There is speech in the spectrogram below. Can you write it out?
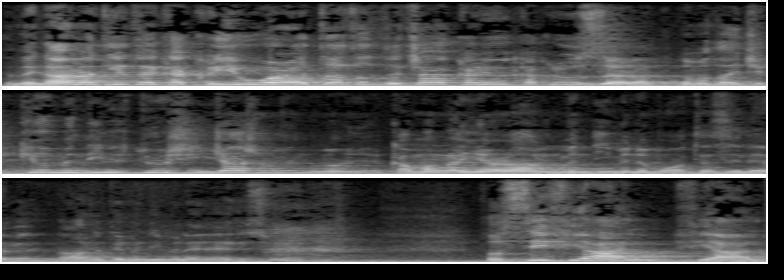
dhe nga ana tjetër e ka krijuar atë thotë dhe çka ka krijuar ka krijuar zërat. Domethënë që kjo mendimi i këtyre është i ngjashëm ka marrë nga njëra anë mendimin e Mu'tazileve, nga ana tjetër mendimin e Ehli Sunetit. Thotë si fjalë, fjalë,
